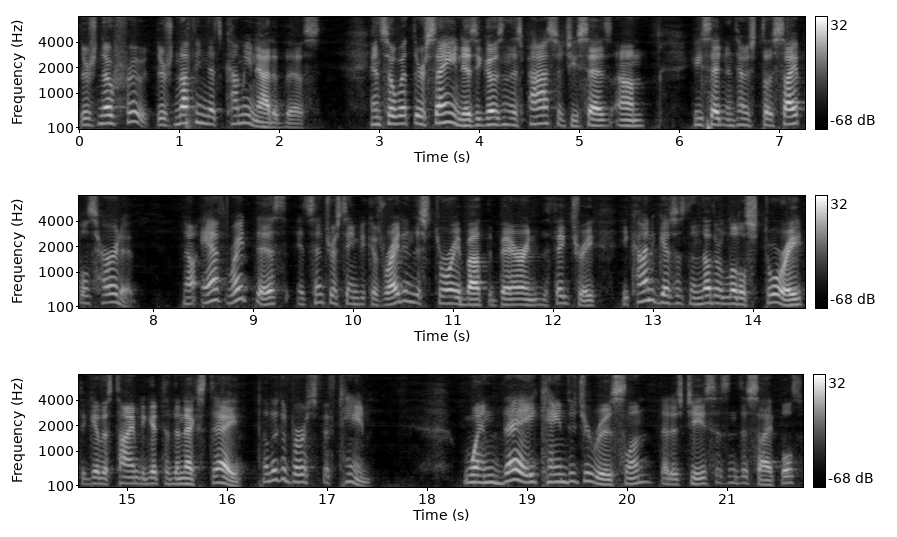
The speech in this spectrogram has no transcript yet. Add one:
There's no fruit. There's nothing that's coming out of this. And so what they're saying is, he goes in this passage, he says, um, he said, and his disciples heard it. Now, after, right this, it's interesting because right in the story about the bear and the fig tree, he kind of gives us another little story to give us time to get to the next day. Now look at verse 15. When they came to Jerusalem, that is Jesus and disciples,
